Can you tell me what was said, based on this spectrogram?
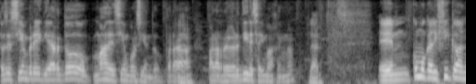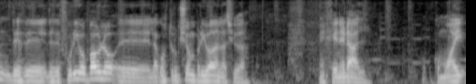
Entonces siempre hay que dar todo más del 100% para, Claro. para revertir esa imagen, ¿no? Claro. Em, ¿Cómo califican desde, desde Furigo, Pablo, eh, la construcción privada en la ciudad? En general. Como hay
